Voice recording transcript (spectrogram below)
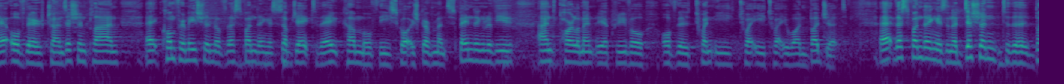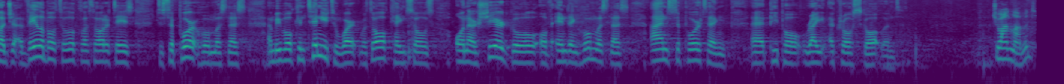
uh, of their transition plan. Uh, confirmation of this funding is subject to the outcome of the Scottish Government spending review and parliamentary approval of the 2020-21 budget. Uh, this funding is an addition to the budget available to local authorities to support homelessness, and we will continue to work with all councils on our shared goal of ending homelessness and supporting uh, people right across Scotland. Joanne Lamond.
